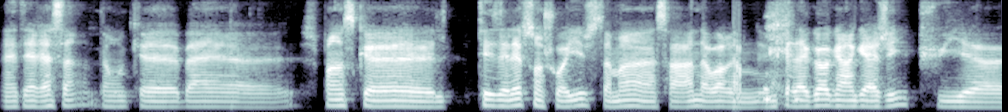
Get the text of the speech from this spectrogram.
C'est intéressant. Donc, euh, ben, euh, je pense que tes élèves sont choyés justement, Sarah, d'avoir une, pédagogue engagée. Puis euh,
